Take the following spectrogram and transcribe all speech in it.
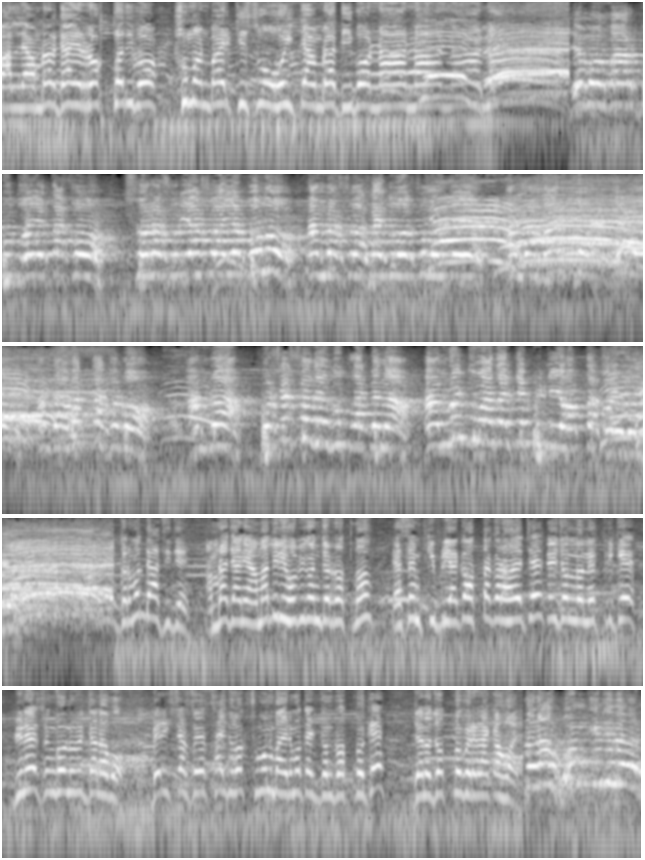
পারলে আমরা গায়ের রক্ত দিব সুমন ভাইয়ের কিছু হইতে আমরা দিব। না না না না। যেমন মারফুত হয়ে থাকো সরাসরি আসো আইয়া বলো আমরা সুমনকে। আমরা মারবো এবং আমরা হত্যা করব আমরা প্রশাসনের লোক লাগবে না আমরাই তোমাদেরকে পিটিয়ে হত্যা করে এর মধ্যে আছি যে আমরা জানি আমাদেরই হবিগঞ্জের রত্ন এস এম কিপ্রিয়াকে হত্যা করা হয়েছে। এই জন্য নেত্রীকে বিনয়ের সঙ্গে অনুরোধ জানাব। ব্যারিস্টার সৈয়দ সাইদুল হক সুমন ভাইয়ের মতো একজন রত্নকে যেন যত্ন করে রাখা হয়। হুমকি দিবেন।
